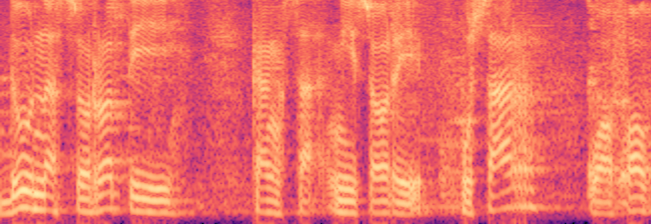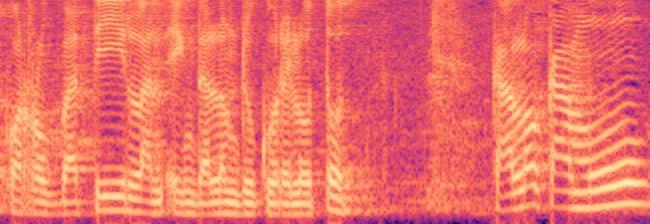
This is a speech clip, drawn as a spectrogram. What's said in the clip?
dunas surati kang sak ngisore pusar wa faqar rubati lan ing dalem dukure lutut kalau kamu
